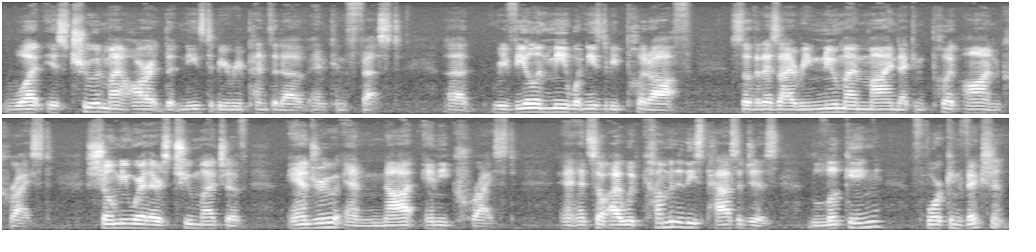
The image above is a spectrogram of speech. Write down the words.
what is true in my heart that needs to be repented of and confessed. Uh, reveal in me what needs to be put off so that as I renew my mind, I can put on Christ. Show me where there's too much of Andrew and not any Christ. And, and so I would come into these passages looking for conviction.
